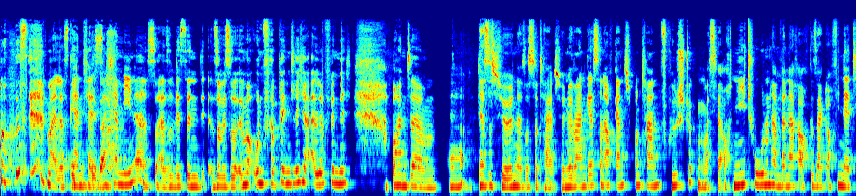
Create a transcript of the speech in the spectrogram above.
weil es kein fester genau. Termin ist. Also wir sind sowieso immer unverbindlicher alle, finde ich. Und ähm, ja. das ist schön, das ist total schön. Wir waren gestern auch ganz spontan frühstücken, was wir auch nie tun und haben danach auch gesagt, auch wie nett.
